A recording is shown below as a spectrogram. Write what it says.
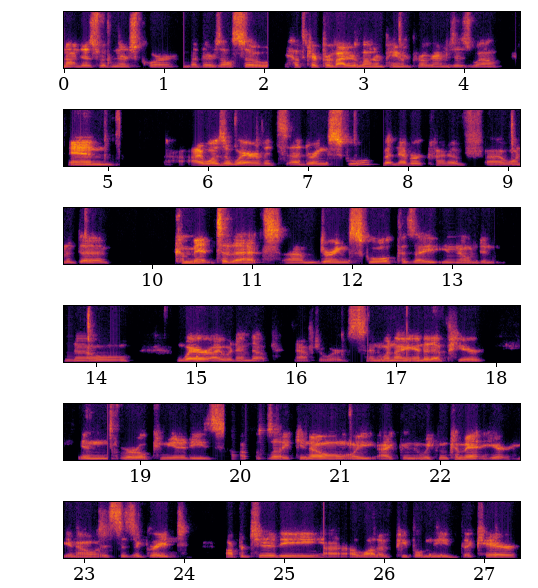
not just with Nurse Corps, but there's also healthcare provider loan repayment programs as well. And I was aware of it uh, during school, but never kind of uh, wanted to commit to that um, during school because I, you know, didn't know where I would end up afterwards. And when I ended up here in rural communities, I was like, you know, we I can we can commit here. You know, this is a great opportunity. Uh, a lot of people need the care.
